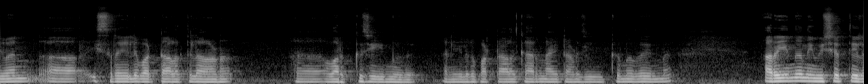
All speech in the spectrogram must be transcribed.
ഇവൻ ഇസ്രയേൽ പട്ടാളത്തിലാണ് വർക്ക് ചെയ്യുന്നത്. അല്ലെങ്കിൽ ഒരു പട്ടാളക്കാരനായിട്ടാണ് ജീവിക്കുന്നത് എന്ന് അറിയുന്ന നിമിഷത്തിൽ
